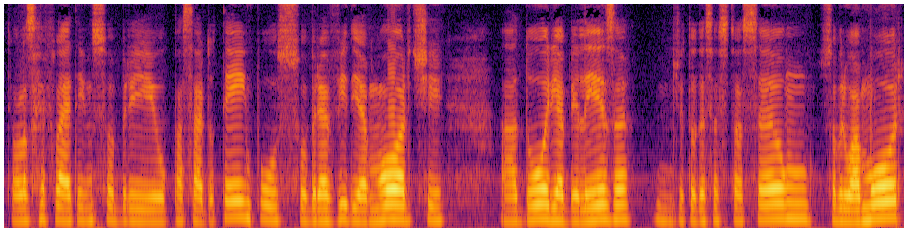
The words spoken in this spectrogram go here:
então elas refletem sobre o passar do tempo, sobre a vida e a morte, a dor e a beleza de toda essa situação, sobre o amor,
